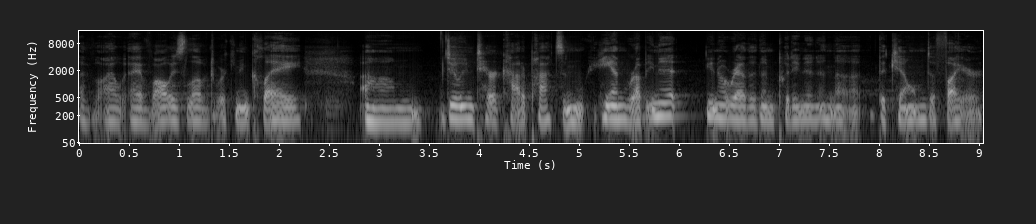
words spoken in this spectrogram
have I've always loved working in clay um, doing terracotta pots and hand rubbing it, you know, rather than putting it in the, the kiln to fire.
